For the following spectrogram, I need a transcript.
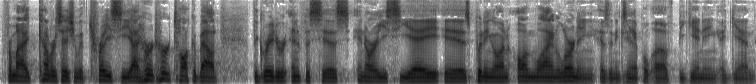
From my conversation with Tracy, I heard her talk about the greater emphasis in NRECA is putting on online learning as an example of beginning again.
